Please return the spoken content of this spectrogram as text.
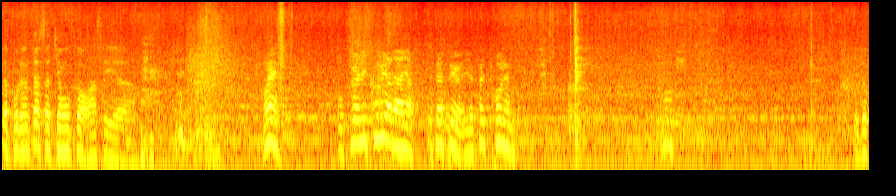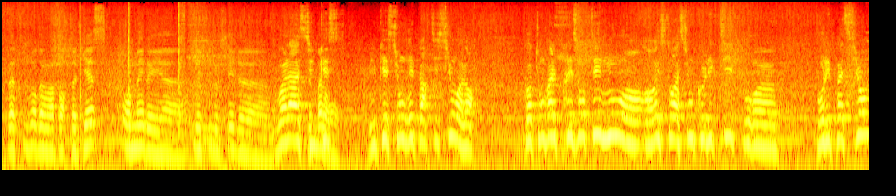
la, polenta, ça tient encore. Hein, c'est, euh, Ouais, on peut aller courir derrière, tout à fait, il n'y a pas de problème. Donc, Et donc là, toujours dans la porte-pièce, on met les, euh, les de. Voilà, c'est une, une question de répartition. Alors, quand on va le présenter, nous, en, en restauration collective pour, euh, pour les patients,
